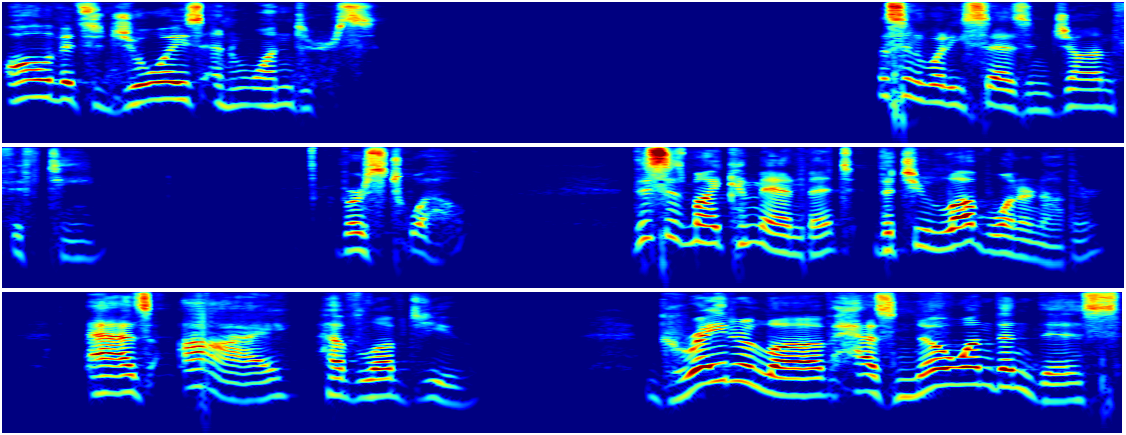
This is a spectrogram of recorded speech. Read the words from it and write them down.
all of its joys and wonders. Listen to what he says in John 15, verse 12. This is my commandment that you love one another as I have loved you. Greater love has no one than this,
